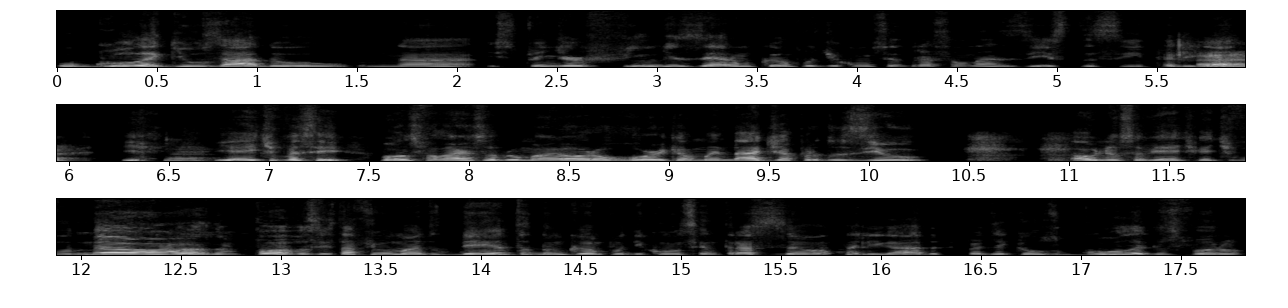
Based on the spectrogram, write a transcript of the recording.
o Gulag usado na Stranger Things era um campo de concentração nazista, assim, tá ligado? É, e, é. e aí, tipo assim, vamos falar sobre o maior horror que a humanidade já produziu a União Soviética. Tipo, não, mano, pô, você está filmando dentro de um campo de concentração, tá ligado? Pra dizer que os gulags foram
